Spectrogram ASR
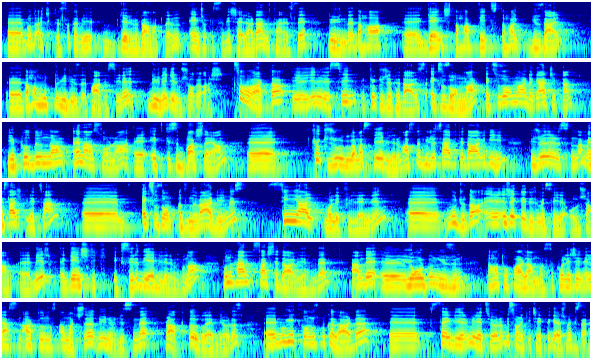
Ee, bu da açıkçası tabii gelin ve damatların en çok istediği şeylerden bir tanesi. Düğünde daha e, genç, daha fit, daha güzel, e, daha mutlu bir yüz ifadesiyle düğüne girmiş oluyorlar. Son olarak da e, yeni nesil kök hücre tedavisi egzozomlar. Egzozomlar da gerçekten yapıldığından hemen sonra e, etkisi başlayan e, kök hücre uygulaması diyebilirim. Aslında hücresel bir tedavi değil, hücreler arasında mesaj ileten egzozom adını verdiğimiz sinyal moleküllerinin vücuda enjekte edilmesiyle oluşan bir gençlik iksiri diyebilirim buna. Bunu hem saç tedavilerinde hem de e, yorgun yüzün daha toparlanması, kolajen elastin arttırılması amaçlı düğün öncesinde rahatlıkla uygulayabiliyoruz. E, bugünkü konumuz bu kadardı. E, sevgilerimi iletiyorum. Bir sonraki içerikte görüşmek üzere.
